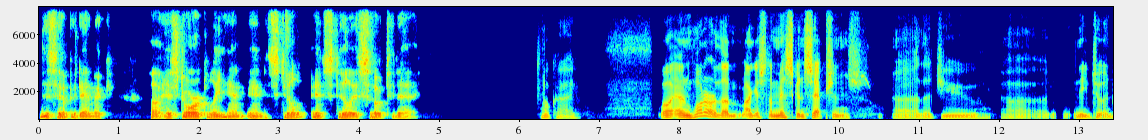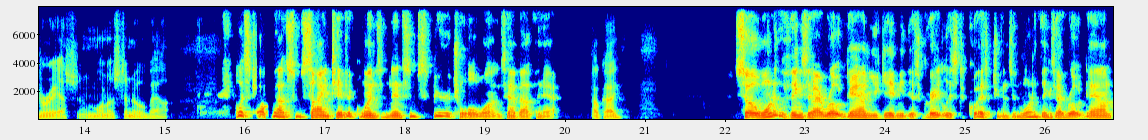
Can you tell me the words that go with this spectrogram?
this epidemic uh, historically, and and still it still is so today. Okay. Well, and what are the, I guess, the misconceptions uh, that you uh, need to address and want us to know about? Let's talk about some scientific ones and then some spiritual ones. How about that? Okay. So, one of the things that I wrote down, you gave me this great list of questions, and one of the things I wrote down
